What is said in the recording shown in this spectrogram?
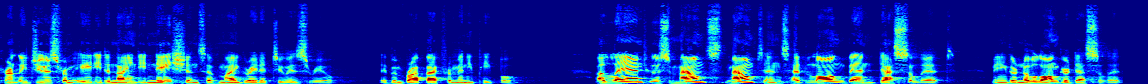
Currently, Jews from 80 to 90 nations have migrated to Israel. They've been brought back from many people. A land whose mountains had long been desolate, meaning they're no longer desolate.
